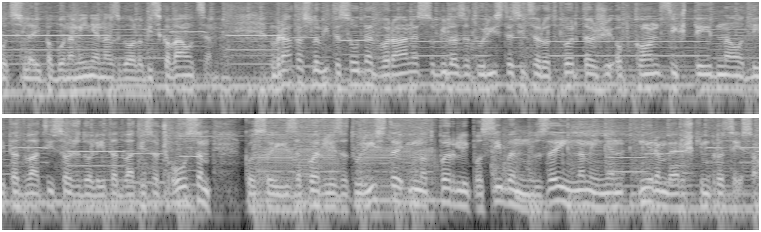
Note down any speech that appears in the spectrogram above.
odslej pa bo namenjena zgolj obiskovalcem. Vrata slovite sodne dvorane so bila za turiste sicer odprta že ob koncih tedna od leta 2000 do leta 2008, ko so jih zaprli za turiste in odprli poseben muzej namenjen niremberškim procesom.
